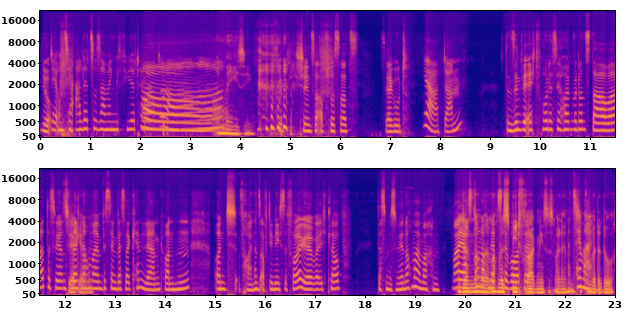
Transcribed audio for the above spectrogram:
Ja. Der uns ja alle zusammengeführt hat. Oh. Amazing. Schönster Abschlusssatz. Sehr gut. Ja, dann. Dann sind wir echt froh, dass ihr heute mit uns da wart, dass wir uns Sehr vielleicht gerne. noch mal ein bisschen besser kennenlernen konnten und freuen uns auf die nächste Folge, weil ich glaube, das müssen wir noch mal machen. Maja, dann hast du machen noch wir, machen wir? Speed-Fragen nächstes Mal, dann Erzähl kommen mal. wir da durch.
